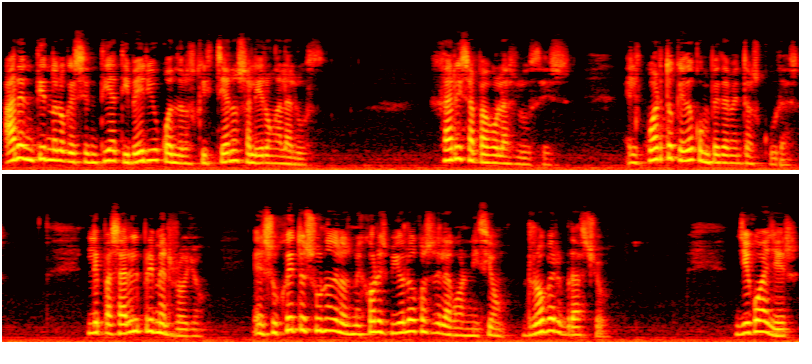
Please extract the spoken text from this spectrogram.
Ahora entiendo lo que sentía Tiberio cuando los cristianos salieron a la luz. Harris apagó las luces. El cuarto quedó completamente a oscuras. Le pasaré el primer rollo. El sujeto es uno de los mejores biólogos de la guarnición, Robert Bradshaw. Llegó ayer.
